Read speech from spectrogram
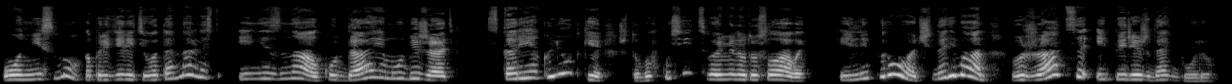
Он не смог определить его тональность и не знал, куда ему бежать. Скорее к Людке, чтобы вкусить свою минуту славы, или прочь на диван, вжаться и переждать бурю.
